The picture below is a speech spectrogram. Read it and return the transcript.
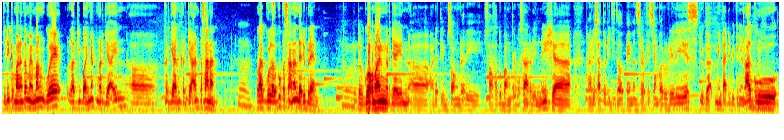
Jadi kemarin tuh memang gue lagi banyak ngerjain eh, kerjaan-kerjaan pesanan, Hmm. lagu-lagu pesanan dari brand Hmm. gitu. Gua kemarin ngerjain uh, ada tim song dari salah satu bank terbesar di Indonesia, ada satu digital payment service yang baru rilis juga minta dibikinin lagu,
